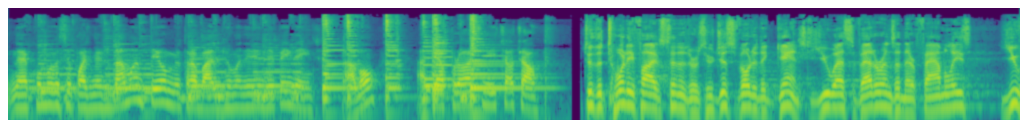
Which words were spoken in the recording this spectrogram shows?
né, como você pode me ajudar a manter o meu trabalho de maneira independente, tá bom? Até a próxima e tchau, tchau. To the 25 senators who just voted against U.S. veterans and their families, you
